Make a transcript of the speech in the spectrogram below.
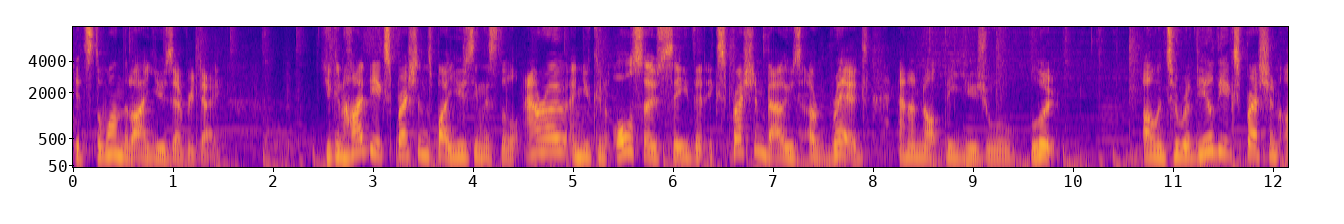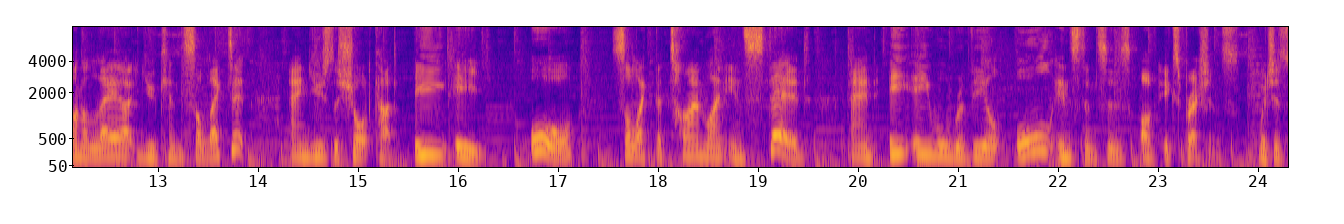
It's the one that I use every day. You can hide the expressions by using this little arrow and you can also see that expression values are red and are not the usual blue. Oh, and to reveal the expression on a layer, you can select it and use the shortcut EE, or select the timeline instead, and EE will reveal all instances of expressions, which is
